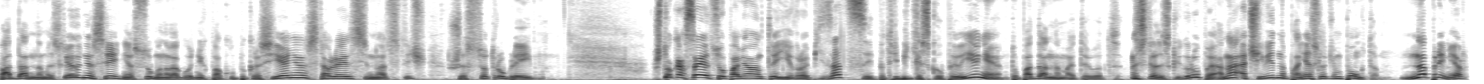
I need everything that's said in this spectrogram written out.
По данным исследования, средняя сумма новогодних покупок россияне составляет 17 600 рублей. Что касается упомянутой европеизации потребительского поведения, то по данным этой вот исследовательской группы, она очевидна по нескольким пунктам. Например,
